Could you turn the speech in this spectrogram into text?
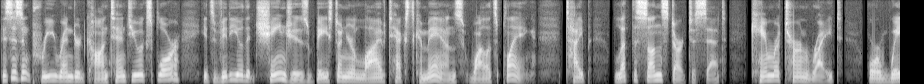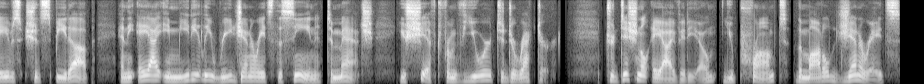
This isn't pre-rendered content you explore, it's video that changes based on your live text commands while it's playing. Type, let the sun start to set, camera turn right, or waves should speed up, and the AI immediately regenerates the scene to match. You shift from viewer to director. Traditional AI video, you prompt, the model generates,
